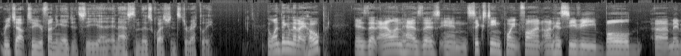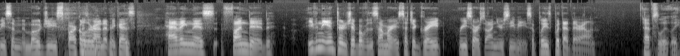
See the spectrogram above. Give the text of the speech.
reach out to your funding agency and, and ask them those questions directly. The one thing that I hope is that Allen has this in 16 point font on his CV, bold, uh, maybe some emoji sparkles around it, because having this funded, even the internship over the summer, is such a great resource on your CV. So please put that there, Allen. Absolutely.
